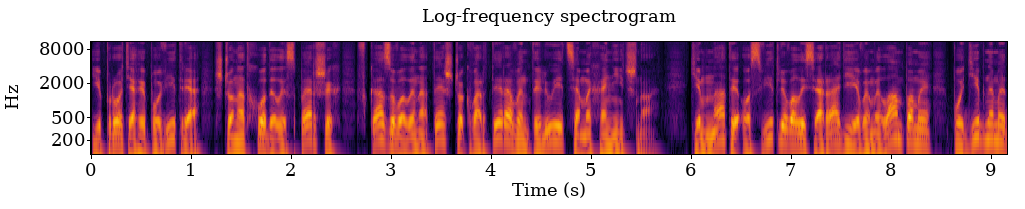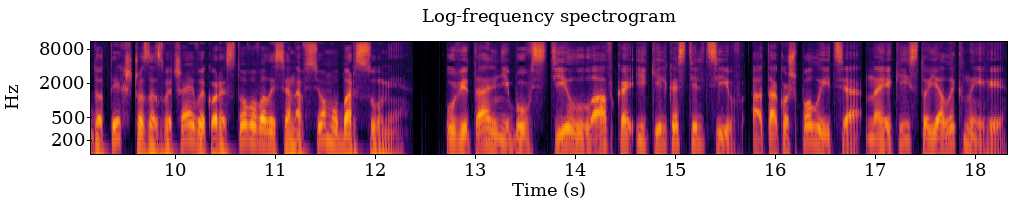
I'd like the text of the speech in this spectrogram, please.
і протяги повітря, що надходили з перших, вказували на те, що квартира вентилюється механічно. Кімнати освітлювалися радієвими лампами, подібними до тих, що зазвичай використовувалися на всьому барсумі. У вітальні був стіл, лавка і кілька стільців, а також полиця, на якій стояли книги.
